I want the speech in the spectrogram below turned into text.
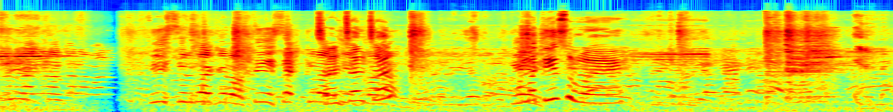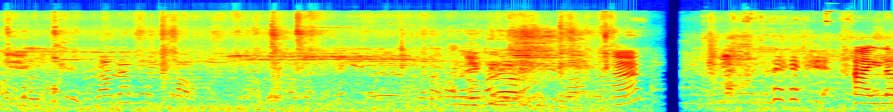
तीस रुपये किलो तीस एक किलो चल चल चल. मग तीस रुपये. हा? आईला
